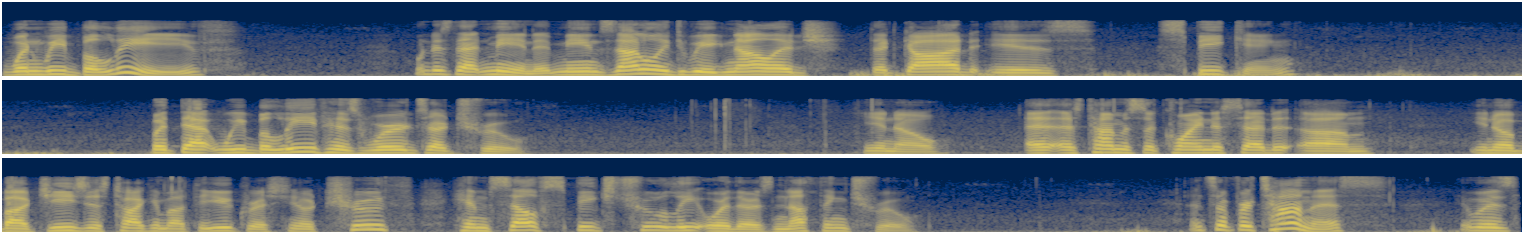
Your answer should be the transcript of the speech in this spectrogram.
when we believe, what does that mean? It means not only do we acknowledge that God is speaking, but that we believe his words are true. You know, as Thomas Aquinas said, um, you know, about Jesus talking about the Eucharist, you know, truth himself speaks truly or there's nothing true. And so for Thomas, it was,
